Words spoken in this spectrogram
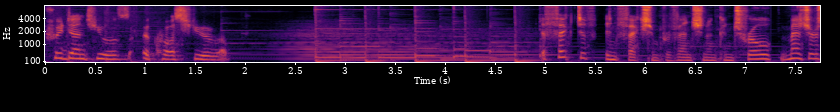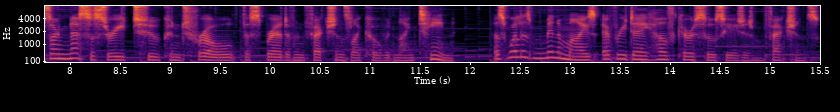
prudent use across Europe. Effective infection prevention and control measures are necessary to control the spread of infections like COVID 19, as well as minimise everyday healthcare associated infections.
